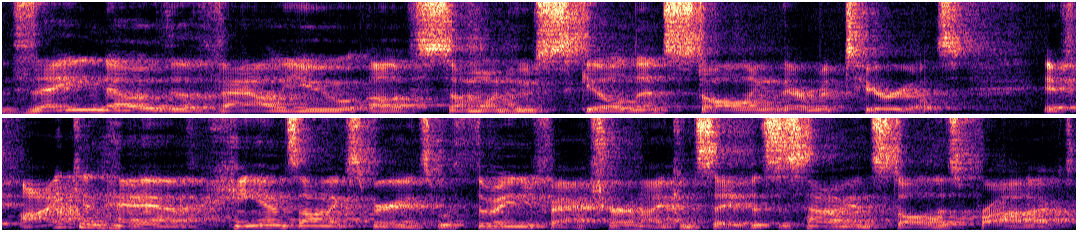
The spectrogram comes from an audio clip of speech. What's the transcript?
they know the value of someone who's skilled in installing their materials. If I can have hands-on experience with the manufacturer and I can say, this is how I install this product,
